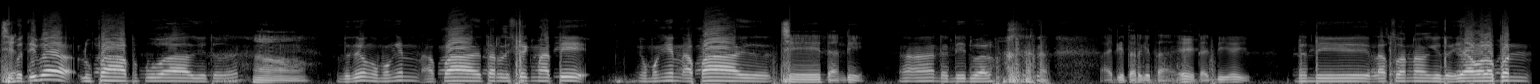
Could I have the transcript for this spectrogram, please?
Tiba-tiba lupa Papua gitu kan. oh Tiba-tiba ngomongin apa, ntar listrik mati. Ngomongin apa gitu. si Dandi Heeh, Dandi dual. editor kita hey Dandi hey dan di Laksono gitu ya walaupun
